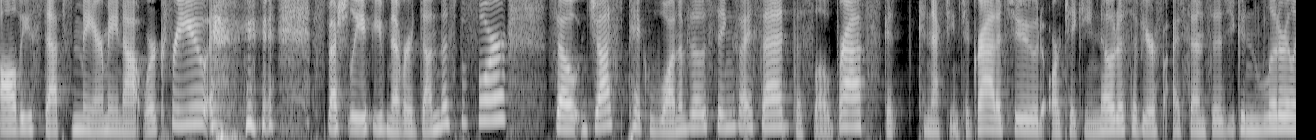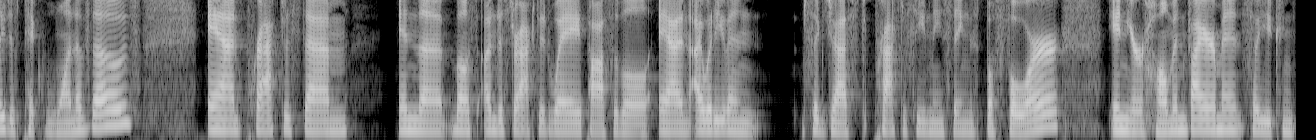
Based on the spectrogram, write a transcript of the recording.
all these steps may or may not work for you, especially if you've never done this before. So just pick one of those things I said, the slow breaths, connecting to gratitude or taking notice of your five senses. You can literally just pick one of those and practice them in the most undistracted way possible. And I would even suggest practicing these things before in your home environment so you can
